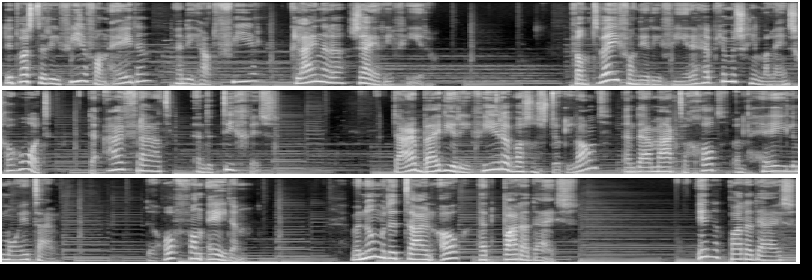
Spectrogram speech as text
Dit was de rivier van Eden en die had vier kleinere zijrivieren. Van twee van die rivieren heb je misschien wel eens gehoord, de Uifraat en de Tigris. Daar bij die rivieren was een stuk land en daar maakte God een hele mooie tuin. De Hof van Eden. We noemen de tuin ook het paradijs. In het paradijs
